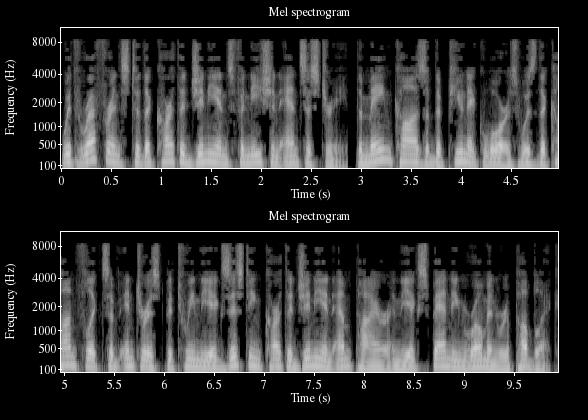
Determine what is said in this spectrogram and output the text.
With reference to the Carthaginians' Phoenician ancestry, the main cause of the Punic Wars was the conflicts of interest between the existing Carthaginian Empire and the expanding Roman Republic.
